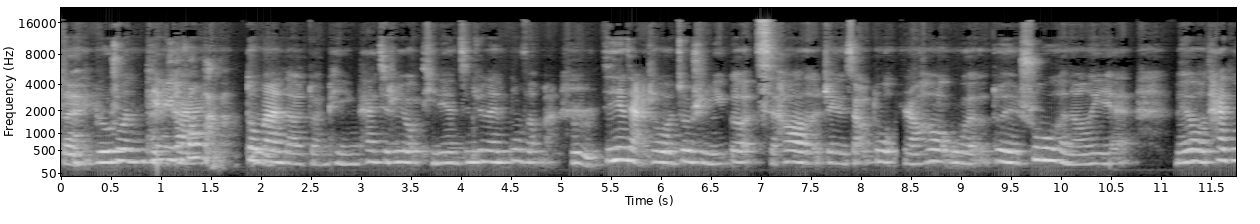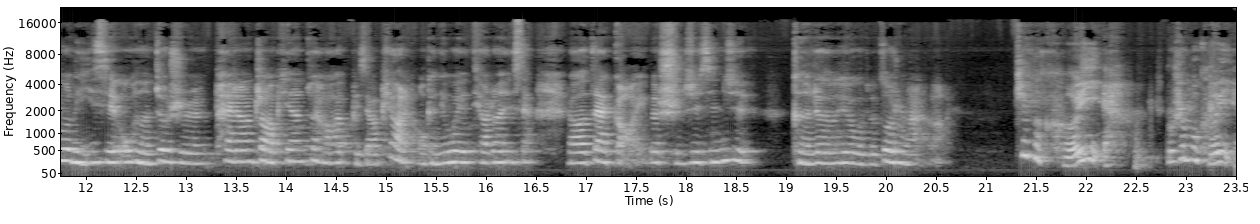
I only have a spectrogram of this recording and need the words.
对，比如说你点开豆瓣的短评，它其实有提炼京剧那一部分嘛。嗯，今天假设我就是一个起号的这个角度，然后我对书可能也没有太多理解，我可能就是拍张照片，最好比较漂亮，我肯定会调整一下，然后再搞一个十句金句，可能这个东西我就做出来了。这个可以，不是不可以，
